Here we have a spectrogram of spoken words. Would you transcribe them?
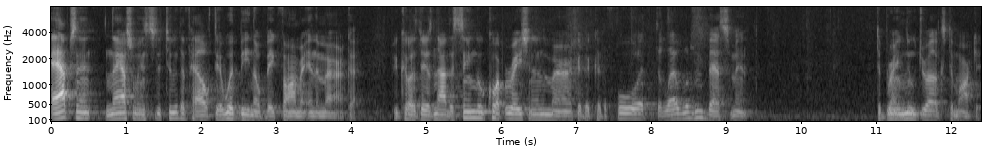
Absent National Institute of Health, there would be no big pharma in America because there's not a single corporation in America that could afford the level of investment to bring new drugs to market.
